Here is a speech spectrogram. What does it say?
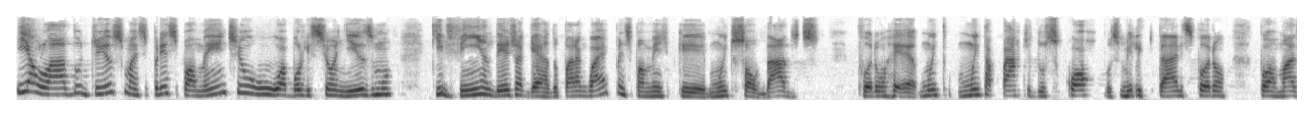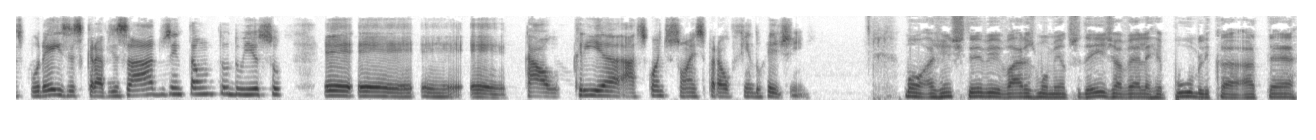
e ao lado disso, mas principalmente o, o, abolicionismo que vinha desde a Guerra do Paraguai, principalmente porque muitos soldados foram é, muito, muita parte dos corpos militares foram formados por ex-escravizados, então tudo isso é, é, é, é, cal, cria as condições para o fim do regime. Bom, a gente teve vários momentos, desde a velha República até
